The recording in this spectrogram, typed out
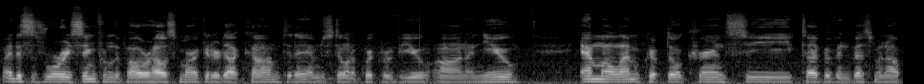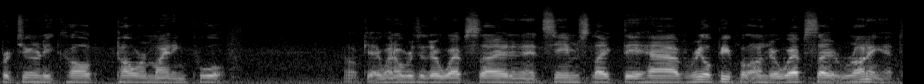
Hi, this is Rory Singh from the PowerhouseMarketer.com. Today I'm just doing a quick review on a new MLM cryptocurrency type of investment opportunity called Power Mining Pool. Okay, I went over to their website and it seems like they have real people on their website running it.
